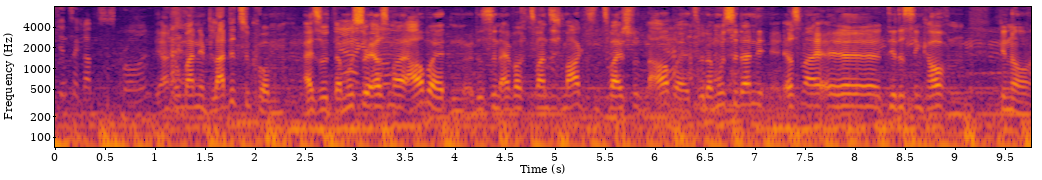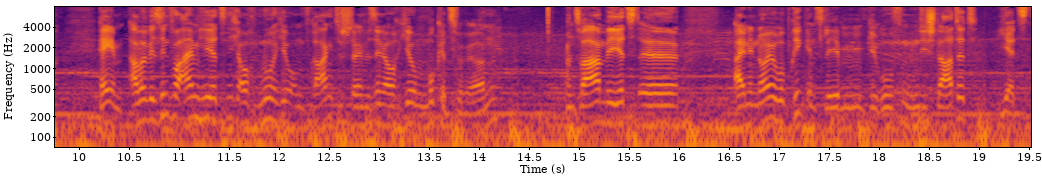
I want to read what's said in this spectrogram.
durch Instagram zu scrollen. Ja, nur mal an eine Platte zu kommen. Also da ja, musst du genau. erstmal arbeiten. Das sind einfach 20 Mark, das sind zwei Stunden Arbeit. Ja. So, da musst du dann erstmal äh, dir das Ding kaufen. Genau. Hey, aber wir sind vor allem hier jetzt nicht auch nur hier, um Fragen zu stellen, wir sind ja auch hier, um Mucke zu hören. Und zwar haben wir jetzt äh, eine neue Rubrik ins Leben gerufen und die startet jetzt.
